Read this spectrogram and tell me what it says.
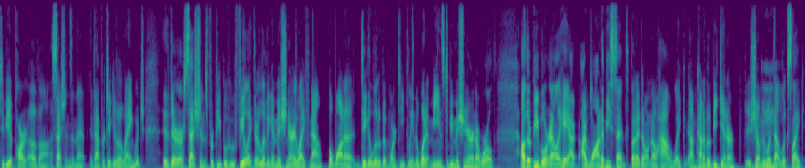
to be a part of uh, sessions in that that particular language. There are sessions for people who feel like they're living a missionary life now, but want to dig a little bit more deeply into what it means to be missionary in our world. Other people are kind of like, hey, I, I want to be sent, but I don't know how. Like I'm kind of a beginner. Show me what that looks like.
